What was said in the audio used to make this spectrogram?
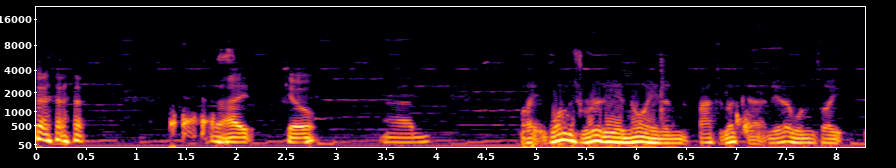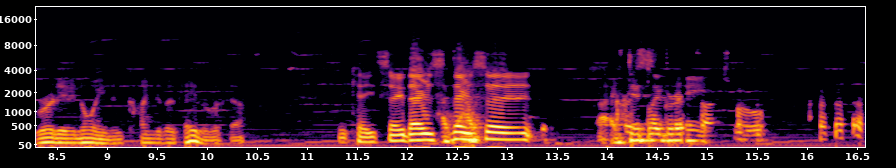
right, cool. Um, Like one's really annoying and bad to look at, and the other one's like really annoying and kind of okay to look at. okay, so there's I- there's a I disagree. Trunchbull.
